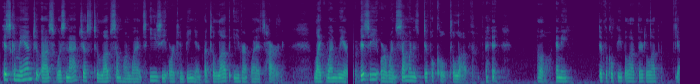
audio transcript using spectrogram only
His command to us was not just to love someone when it's easy or convenient, but to love even when it's hard, like when we are busy or when someone is difficult to love. Hello, any difficult people out there to love? Yeah.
